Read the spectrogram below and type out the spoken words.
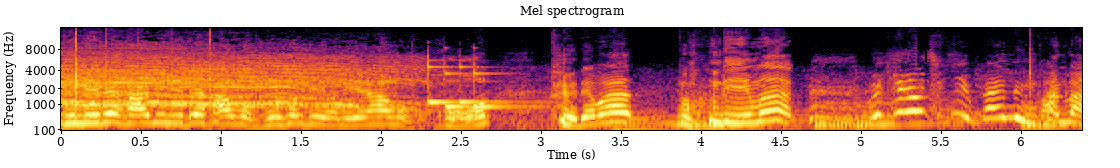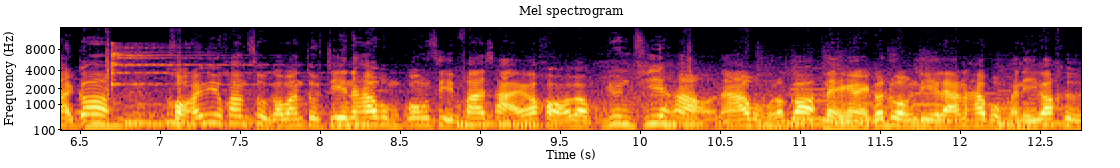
ยินดีด้วยครับ ยินดีด้วยครับ ผมผู้โชคดีวันนี้นะครับผมโห ถือได้ว่าดวงดีมาก ไม่คิดว่าจะหยิบได้ 1,000 บาทก็ ขอให้มีความสุขกับวันตรุษจีนนะครับผมกงสีฟ้าฉายก็ขอแบบยุ่นชี้เห่านะครับผมแล้วก็ไหนๆก็ดวงดีแล้วนะครับผมอันนี้ก็คือ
